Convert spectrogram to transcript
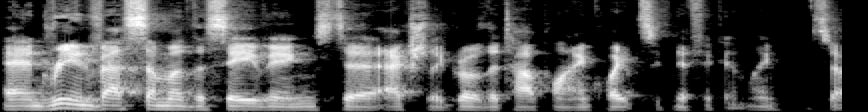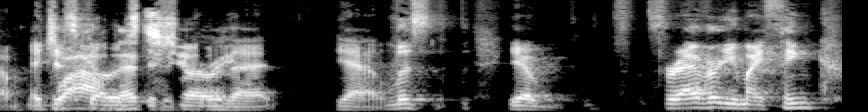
and reinvest some of the savings to actually grow the top line quite significantly. So it just wow, goes to show great. that, yeah, listen, you know, forever you might think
